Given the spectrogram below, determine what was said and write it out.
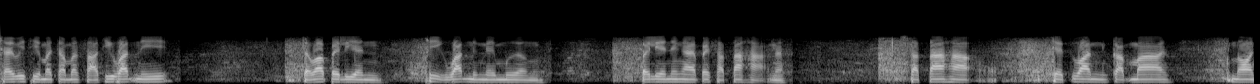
ใช้วิธีมาจำพรรษาที่วัดนี้ แต่ว่าไปเรียนที่อีกวัดหนึ่งในเมือง ไปเรียนยังไงไปสัตตาหะนะ สัตตาหะเจ็ดวันกลับมานอน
